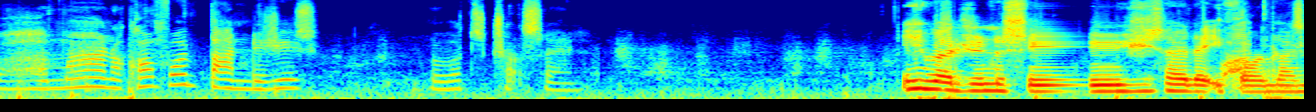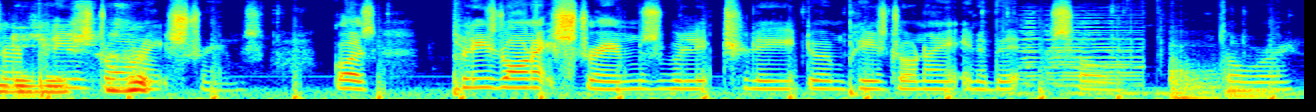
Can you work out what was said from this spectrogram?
Oh man, I can't find bandages. Oh, what's the chat saying? Imagine as soon as you say that you Well, find bandages. Please donate streams, guys. Please donate streams. We're literally doing please donate in a bit, so don't worry.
